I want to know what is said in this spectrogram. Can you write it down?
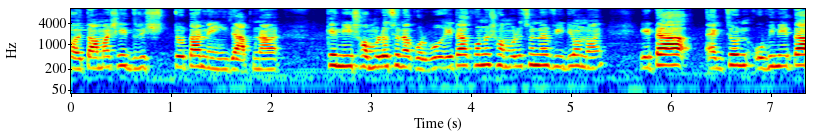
হয়তো আমার সেই দৃষ্টটা নেই যে আপনাকে নিয়ে সমালোচনা করব। এটা কোনো সমালোচনার ভিডিও নয়। এটা একজন অভিনেতা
